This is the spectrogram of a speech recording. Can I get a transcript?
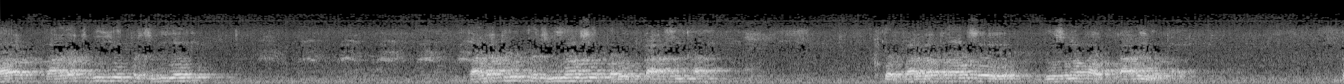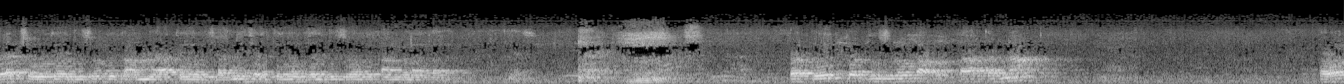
और पर्वत भी ये पृथ्वी है। पर्वत भी पृथ्वियों से परोपकार सीखा। तो पर्वतों से दूसरों का उपकार ही होता है। वृक्ष होते हैं, दूसरों के काम में आते हैं, झरने चलते हैं जल दूसरों के काम में आता है। तो एक पर दूसरों का उपकार करना और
